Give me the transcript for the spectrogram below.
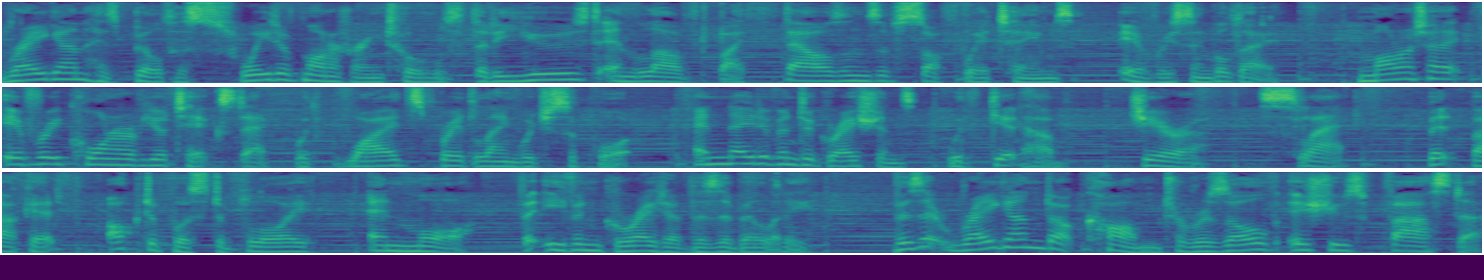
Raygun has built a suite of monitoring tools that are used and loved by thousands of software teams every single day. Monitor every corner of your tech stack with widespread language support and native integrations with GitHub, Jira, Slack, Bitbucket, Octopus Deploy, and more for even greater visibility. Visit raygun.com to resolve issues faster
